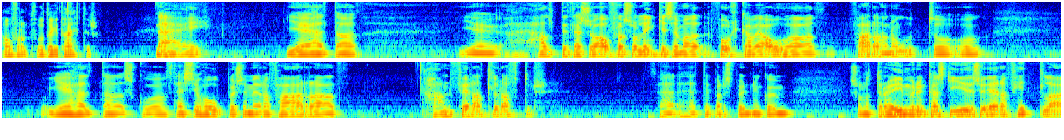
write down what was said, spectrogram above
áfram, þú ert ekki tættur Nei, ég held að ég haldi þessu áfram svo lengi sem að fólk hafi áhuga að fara þann út og, og, og ég held að sko, þessi hópur sem er að fara að hann fer allur aftur þetta er bara spurningum svona draumurinn kannski í þessu er að fylla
